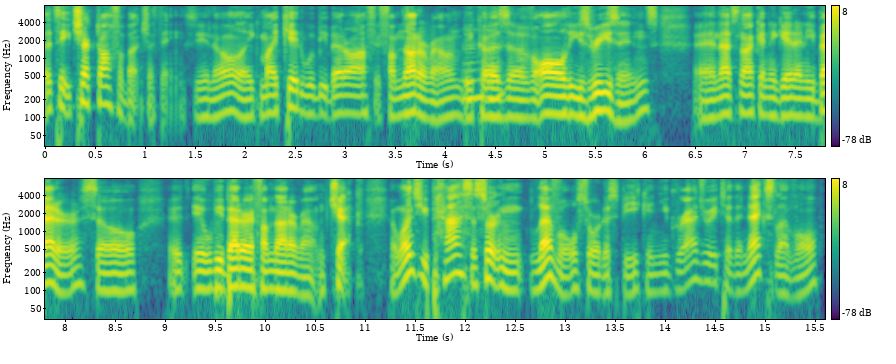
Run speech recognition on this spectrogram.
let's say checked off a bunch of things you know? Like my kid would be better off if i'm not around Mhm. because of all these reasons and that's not going to get any better. So it, it will be better if i'm not around. Check. And once you pass a certain level so to speak and you graduate to the next level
